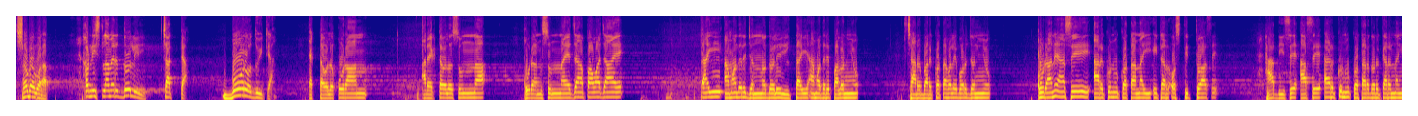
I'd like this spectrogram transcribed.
সবে বরাত। কারণ ইসলামের দলিল চারটা, বড় দুইটা। একটা হলো কোরআন আর একটা হলো সুন্না। কোরআন সুন্নায় যা পাওয়া যায়, তাই আমাদের জন্য দলিল, তাই আমাদের পালনীয়। চারবার কথা হলে বর্জনীয়। কোরআনে আছে, আর কোনো কথা নাই, এটার অস্তিত্ব আছে। হাদিসে আছে, আর কোনো কথার দরকার নাই।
